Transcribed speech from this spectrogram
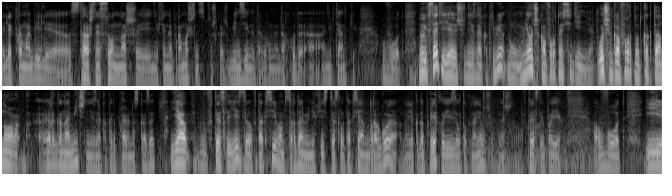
электромобили — страшный сон нашей нефтяной промышленности, потому что, конечно, бензин — это огромные доходы, а нефтянки. Вот. Ну и, кстати, я еще не знаю, как тебе, ну, у меня очень комфортное сиденье. Очень комфортно, вот как-то оно эргономично, не знаю, как это правильно сказать. Я в Тесле ездил, в такси, в Амстердаме у них есть Тесла такси, оно дорогое, но я когда приехал, ездил только на нем, чтобы, знаешь, в Тесле поехать. Вот. И э,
